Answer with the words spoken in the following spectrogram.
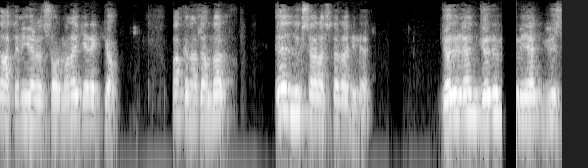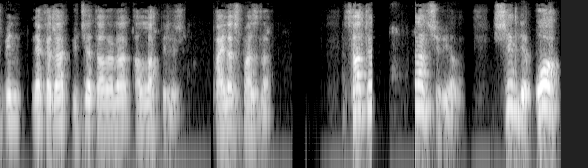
zaten üyene sormana gerek yok. Bakın adamlar en lüks araçlara biner. Görünen, görünmeyen 100 bin ne kadar ücret alırlar Allah bilir. Paylaşmazlar. Saltanat sürüyorlar. Şimdi o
